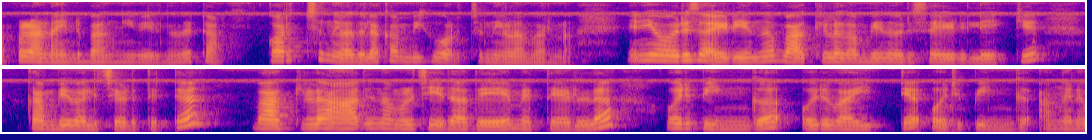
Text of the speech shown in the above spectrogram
അപ്പോഴാണ് അതിന്റെ ഭംഗി വരുന്നത് കേട്ടോ. കുറച്ച് നീളത്തില്ല കമ്പിക്ക് കുറച്ച് നീളം വരണം. ഇനി ഒരു സൈഡിൽ നിന്ന് ബാക്കിയുള്ള കമ്പിയിൽ നിന്ന് ഒരു സൈഡിലേക്ക് കമ്പി വലിച്ചെടുത്തിട്ട് ബാക്കിയുള്ള ആദ്യം നമ്മൾ ചെയ്ത അതേ മെത്തേഡിൽ ഒരു പിങ്ക് ഒരു വൈറ്റ് ഒരു പിങ്ക് അങ്ങനെ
